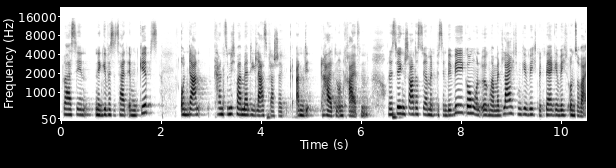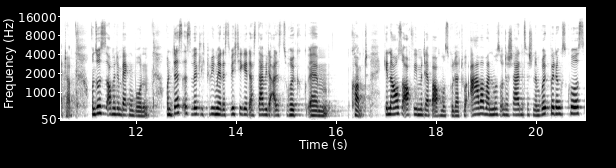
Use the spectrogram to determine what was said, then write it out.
du hast ihn eine gewisse Zeit im Gips und dann kannst du nicht mal mehr die Glasflasche halten und greifen. Und deswegen startest du ja mit ein bisschen Bewegung und irgendwann mit leichtem Gewicht, mit mehr Gewicht und so weiter. Und so ist es auch mit dem Beckenboden. Und das ist wirklich primär das Wichtige, dass da wieder alles zurückkommt. Ähm, Genauso auch wie mit der Bauchmuskulatur. Aber man muss unterscheiden zwischen einem Rückbildungskurs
